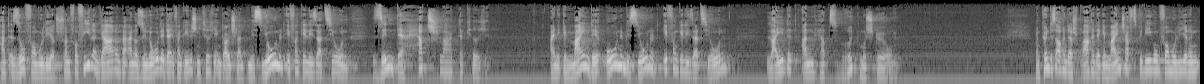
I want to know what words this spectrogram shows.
hat es so formuliert, schon vor vielen Jahren bei einer Synode der evangelischen Kirche in Deutschland, Mission und Evangelisation sind der Herzschlag der Kirche. Eine Gemeinde ohne Mission und Evangelisation leidet an Herzrhythmusstörungen. Man könnte es auch in der Sprache der Gemeinschaftsbewegung formulieren,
